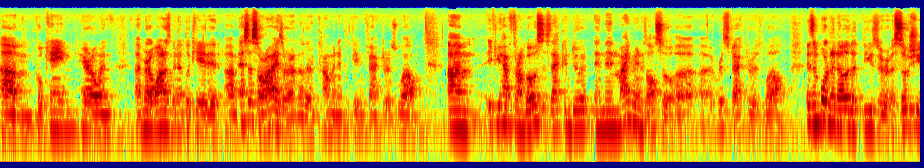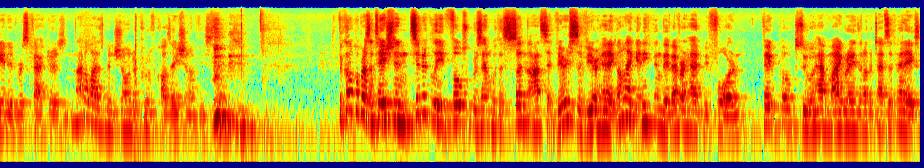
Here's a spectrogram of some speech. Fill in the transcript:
um, cocaine, heroin, uh, marijuana has been implicated. Um, SSRIs are another common implicating factor as well. Um, if you have thrombosis, that can do it. And then migraine is also a, a risk factor as well. It's important to know that these are associated risk factors. Not a lot has been shown to prove causation of these things. The clinical presentation, typically folks will present with a sudden onset, very severe headache, unlike anything they've ever had before. Folks who have migraines and other types of headaches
